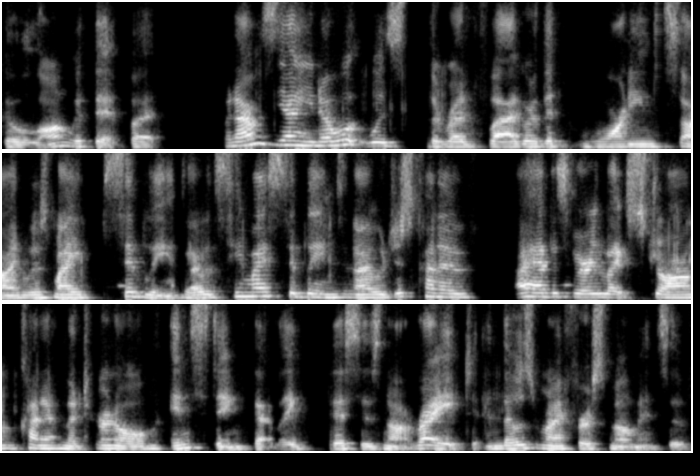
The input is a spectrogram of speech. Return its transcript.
go along with it. But when I was young, you know what was the red flag or the warning sign was my siblings. I would see my siblings and I would just kind of I had this very like strong kind of maternal instinct that like this is not right. And those were my first moments of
